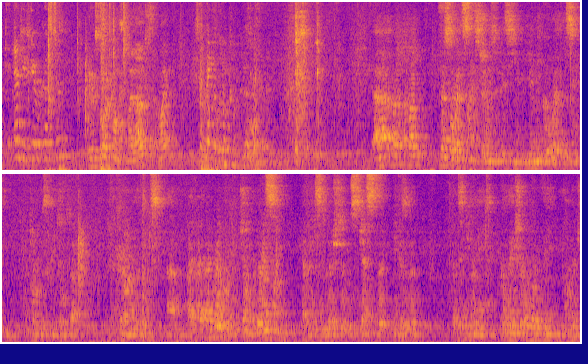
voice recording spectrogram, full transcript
Okay, Andy, did you have a question? It was more a comment. Am I allowed? Is that right? So make a little comment. About, first of all, whether science journalism is unique or whether the same problems that we talked about occur on other things. Um, I, I, I agree with Jon, but there is some evidence in literature which suggests that because of the particularly technical nature of the knowledge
